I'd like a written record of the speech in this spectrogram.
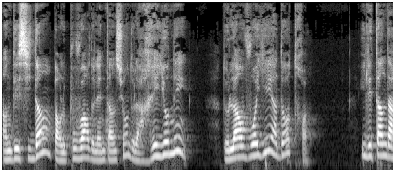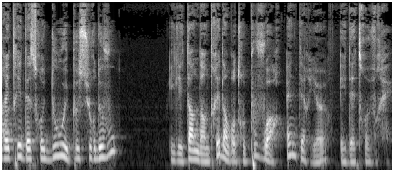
En décidant, par le pouvoir de l'intention, de la rayonner, de l'envoyer à d'autres. Il est temps d'arrêter d'être doux et peu sûr de vous. Il est temps d'entrer dans votre pouvoir intérieur et d'être vrai.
